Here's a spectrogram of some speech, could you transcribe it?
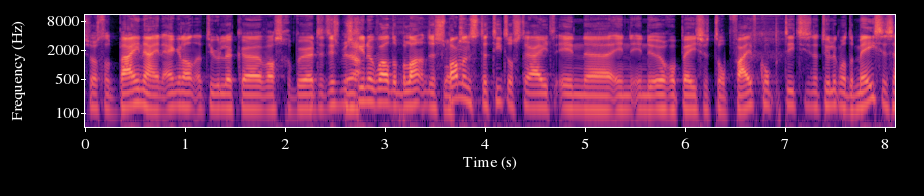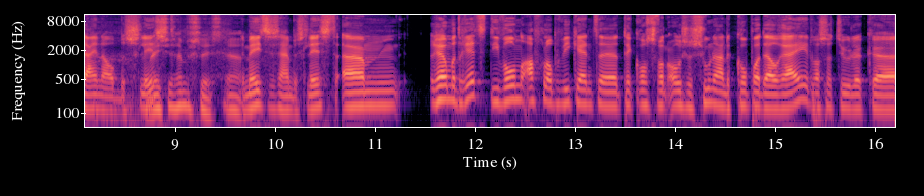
Zoals dat bijna in Engeland natuurlijk uh, was gebeurd. Het is misschien ja. ook wel de, belang de spannendste titelstrijd in, uh, in, in de Europese top 5 competities natuurlijk. Want de meeste zijn al beslist. De meeste zijn beslist, ja. De meeste zijn beslist. Um, Real Madrid die won afgelopen weekend uh, ten koste van Osasuna de Copa del Rey. Het was natuurlijk uh,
